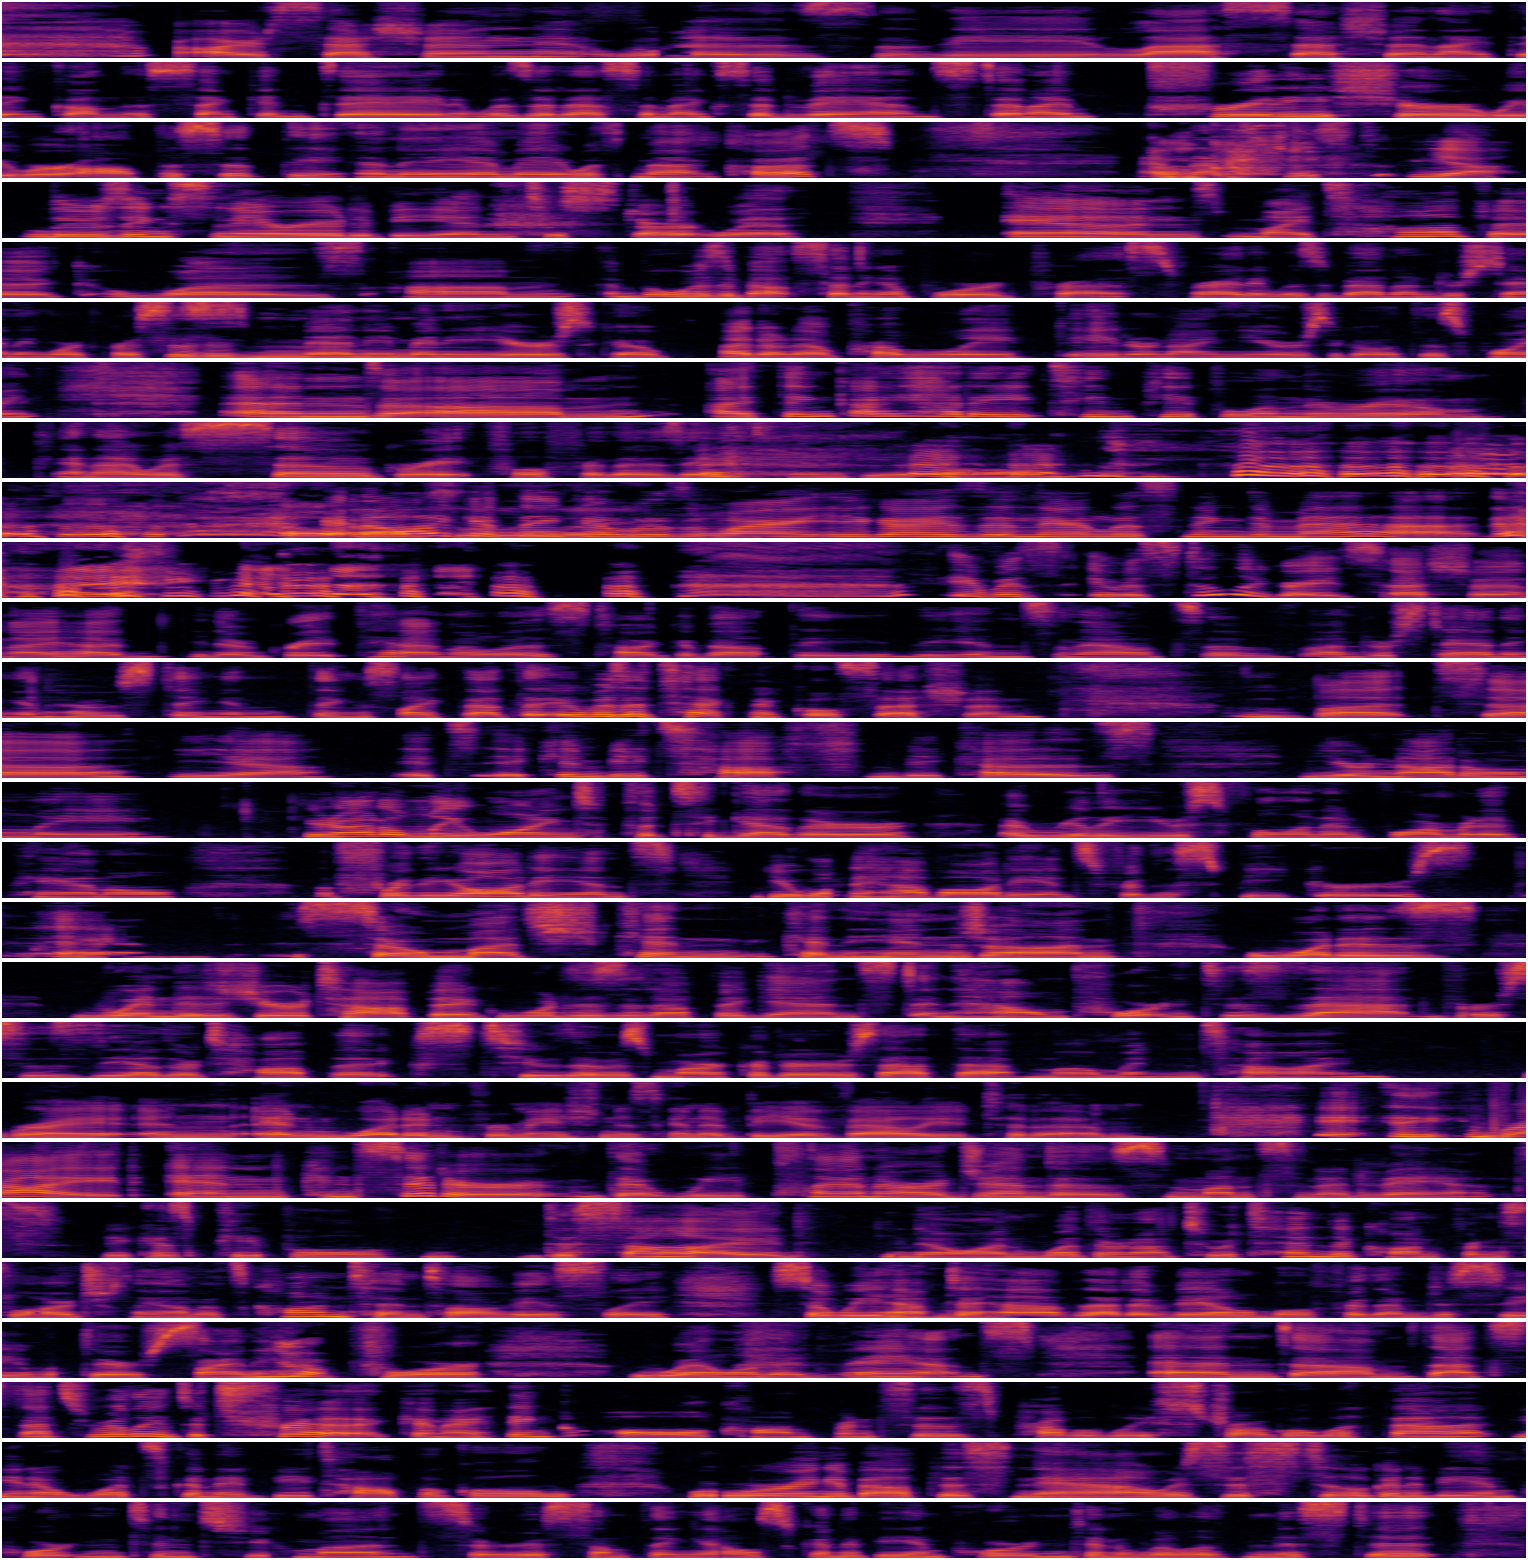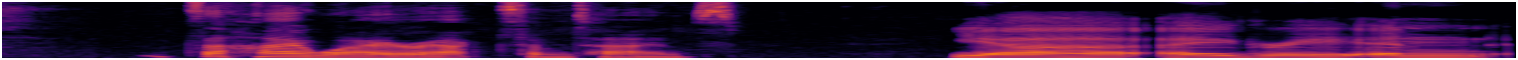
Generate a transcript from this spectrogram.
our session was the last session, I think, on the second day, and it was at SMX Advanced, and I'm pretty sure we were opposite the You&A with Matt Cutts. And oh, that's God. just, yeah, losing scenario to be in to start with and my topic was um, was about setting up WordPress. Right, it was about understanding WordPress. This is many many years ago. I don't know, probably eight or nine years ago at this point. And um, I think I had 18 people in the room, and I was so grateful for those 18 people. oh, and all I could think of was, why aren't you guys in there listening to Matt? it was it was still a great session. I had you know great panelists talk about the the ins and outs of understanding and hosting and things like that. It was a technical session, but uh, yeah, it's it can be tough because you're not only you're not only wanting to put together a really useful and informative panel for the audience, you want to have audience for the speakers. Right. And so much can can hinge on what is when is your topic, what is it up against, and how important is that versus the other topics to those marketers at that moment in time. Right. And and what information is going to be of value to them. Right. And consider that we plan our agendas months in advance because people decide, you know, on whether or not to attend a conference largely on its content, obviously. So we have mm-hmm. to have that available for them to see what they're signing up for well in advance. And um, that's that's really the trick. And I think all conferences probably struggle with that. You know, what's going to be topical? We're worrying about this now. Is this still going to be important in two months or is something else going to be important and we'll have missed it? It's a high wire act sometimes. Yeah, I agree. And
